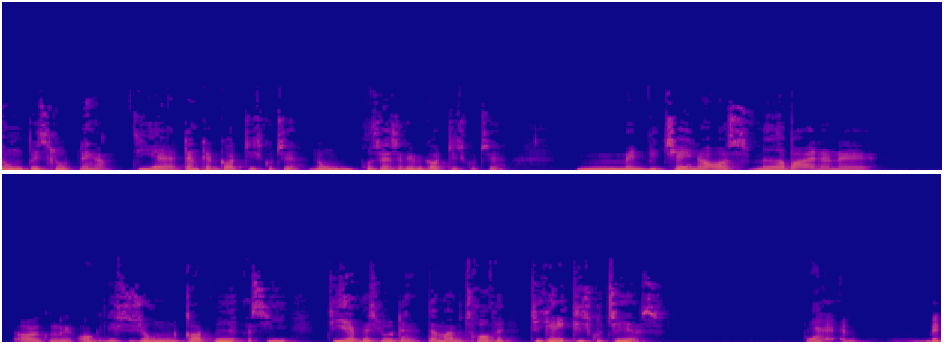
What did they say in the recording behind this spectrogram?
nogle beslutninger, de er, dem kan vi godt diskutere. Nogle processer kan vi godt diskutere. Men vi tjener også medarbejderne og organisationen godt ved at sige, de her beslutninger, der har vi truffet, de kan ikke diskuteres. Ja. Men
